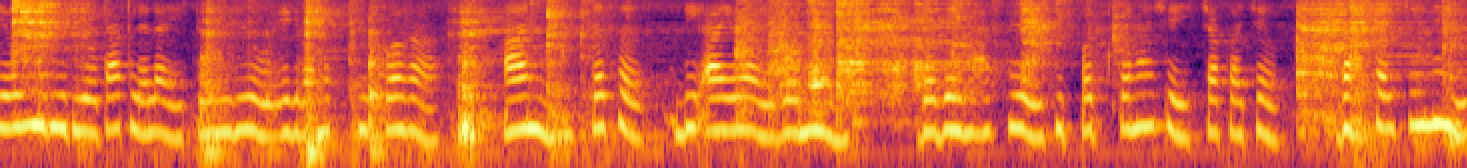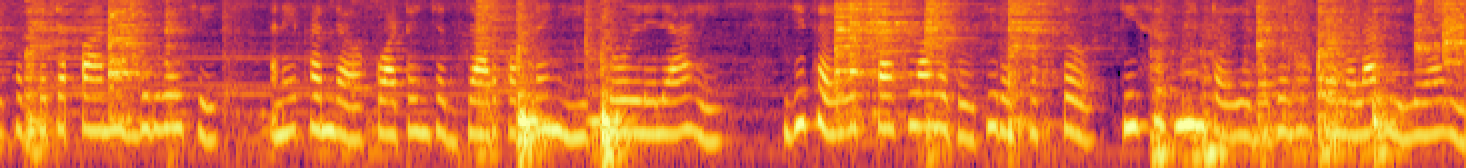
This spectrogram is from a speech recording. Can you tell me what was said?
तेही व्हिडिओ टाकलेला आहे. तो व्हिडिओ एकदा नक्की बघा. आणि तसंच डी आय वाय बनवून डबे घासले की पटकन असे चकाचक घासायचे नाही फक्त त्या पाण्यात बुडवायचे. आणि एखाद्या कॉटनच्या जाड कपड्यांनी चोळलेले आहे. जिथं एक तास लागतो तिथं फक्त तीसच मिनटं हे डबे घासायला लागलेले आहे.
